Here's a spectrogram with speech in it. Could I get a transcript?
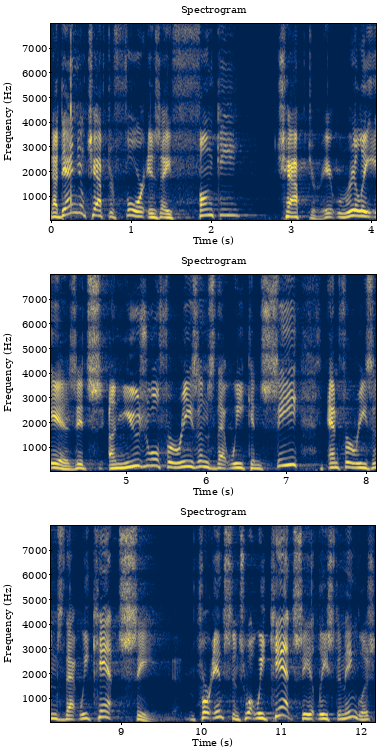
Now, Daniel chapter 4 is a funky chapter. It really is. It's unusual for reasons that we can see and for reasons that we can't see. For instance, what we can't see, at least in English,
